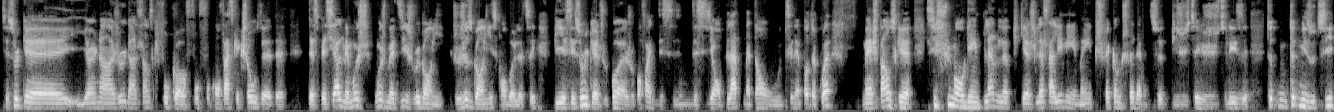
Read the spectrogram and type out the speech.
c'est sûr qu'il y a un enjeu dans le sens qu'il faut qu'on fasse quelque chose de, spécial, mais moi je, moi, je me dis, je veux gagner. Je veux juste gagner ce combat-là. Puis c'est sûr que je ne veux, pas, veux pas faire une, décision plate, mettons, ou n'importe quoi. Mais je pense que si je suis mon game plan, là, puis que je laisse aller mes mains, puis je fais comme je fais d'habitude, puis j'utilise tous mes outils,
